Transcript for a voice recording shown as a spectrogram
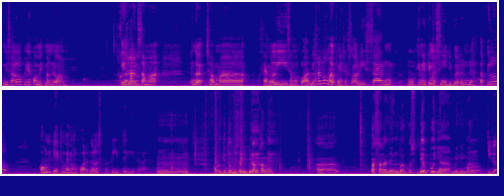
misalnya lo punya komitmen doang ya kan Kerjaan. sama enggak sama family sama keluarga kan lo nggak punya sexual desire ng- mungkin intimasinya juga rendah tapi lo komit ya itu memang keluarga lo seperti itu gitu kan Hmm, kalau gitu bisa dibilang kalau uh, pasangan yang bagus dia punya minimal tiga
